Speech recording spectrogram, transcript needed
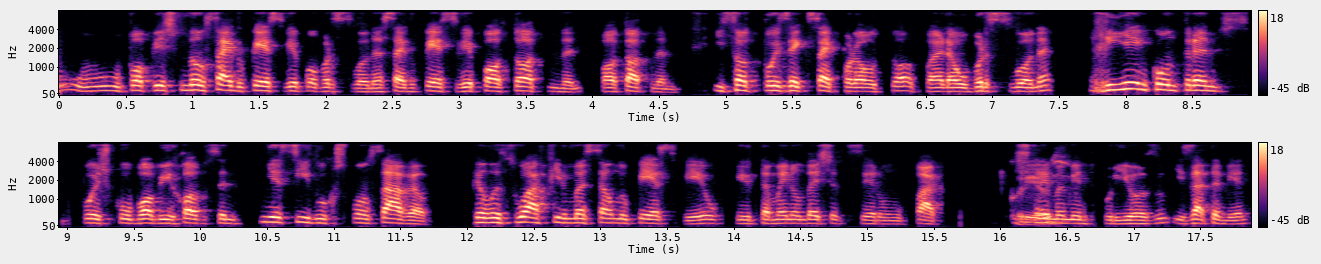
o, o Popescu não sai do PSV para o Barcelona, sai do PSV para o Tottenham, para o Tottenham e só depois é que sai para o, para o Barcelona reencontrando-se depois com o Bobby Robson, que tinha sido o responsável pela sua afirmação no PSV, o que também não deixa de ser um facto curioso. extremamente curioso, exatamente.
